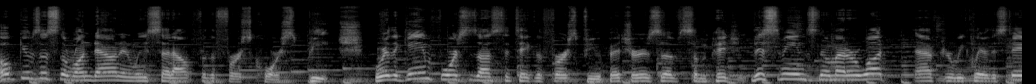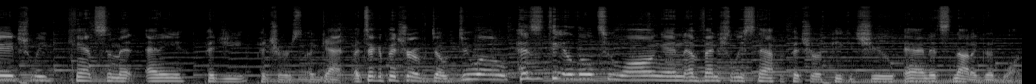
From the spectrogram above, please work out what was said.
Oak gives us the rundown and we set out for the first course, Beach, where the game forces us to take the first few pictures of some Pidgey. This means no matter what, after we clear the stage, we can't submit any Pidgey pictures again. I take a picture of Doduo, hesitate a little too long, and eventually snap a picture of Pikachu, and it's not a good one.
